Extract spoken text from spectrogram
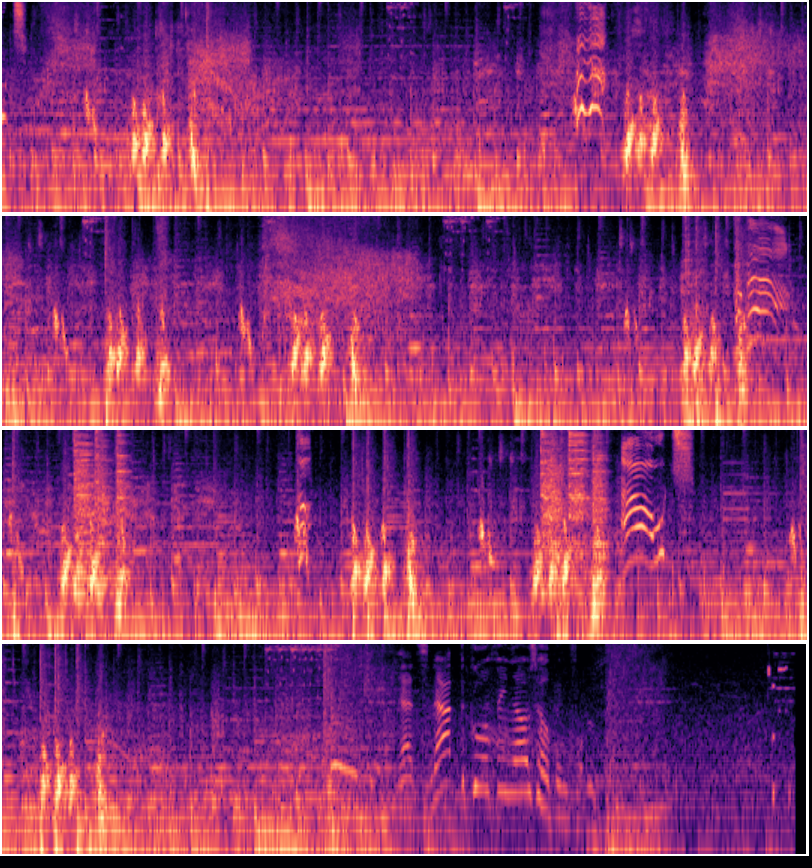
Ouch! That's not the cool thing I was hoping for.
